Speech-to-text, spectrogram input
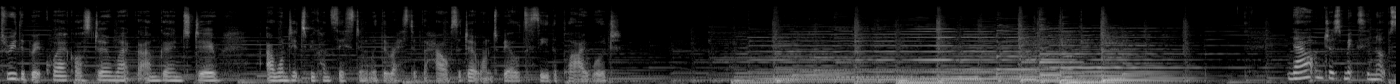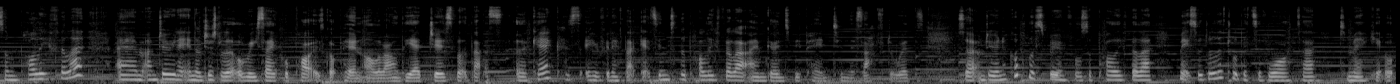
through the brickwork or stonework that I'm going to do, I want it to be consistent with the rest of the house, I don't want to be able to see the plywood. Now I'm just mixing up some polyfiller. Um, I'm doing it in just a little recycled pot. It's got paint all around the edges, but that's okay because even if that gets into the polyfiller, I'm going to be painting this afterwards. So I'm doing a couple of spoonfuls of polyfiller mixed with a little bit of water to make it up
